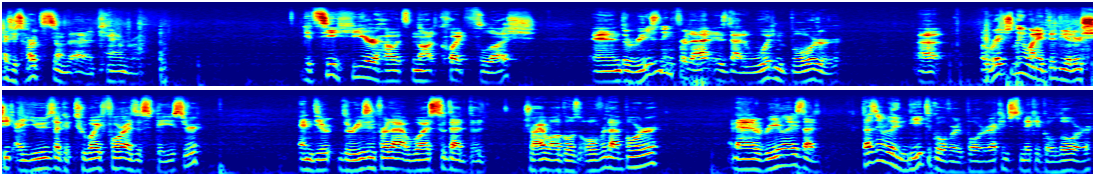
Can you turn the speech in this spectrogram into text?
it's hard to see on the uh, camera. You can see here how it's not quite flush. And the reasoning for that is that wooden border. Uh, originally when I did the other sheet, I used like a 2x4 as a spacer. And the, the reason for that was so that the drywall goes over that border. And then I realized that it doesn't really need to go over the border. I can just make it go lower.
